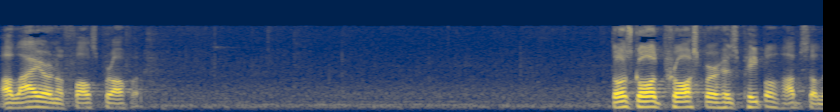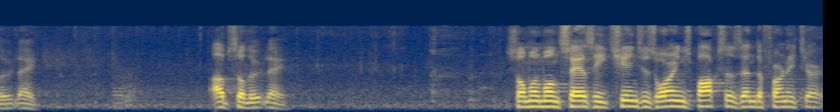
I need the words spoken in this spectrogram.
a liar and a false prophet. Does God prosper his people? Absolutely. Absolutely. Someone once says he changes orange boxes into furniture.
